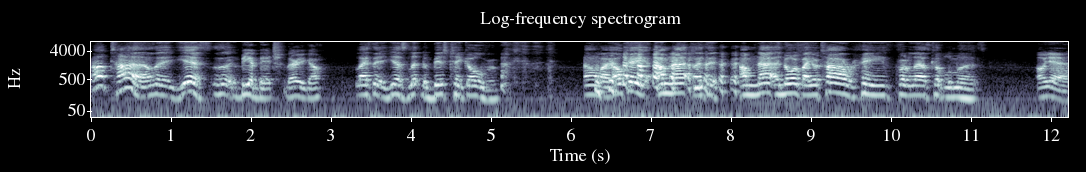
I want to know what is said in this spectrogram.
"About time." I was like, "Yes." Like, Be a bitch. There you go. like I said, "Yes." Let the bitch take over. I'm like, okay, I'm not. Like I said, I'm not annoyed by your tire reign for the last couple of months. Oh yeah,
